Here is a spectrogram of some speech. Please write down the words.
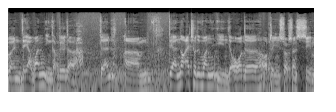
when they are one in computer, then um, they are not actually one in the order of the instruction stream.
